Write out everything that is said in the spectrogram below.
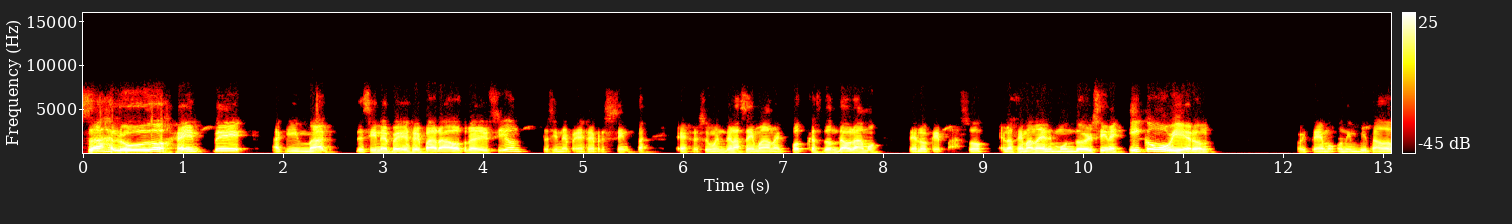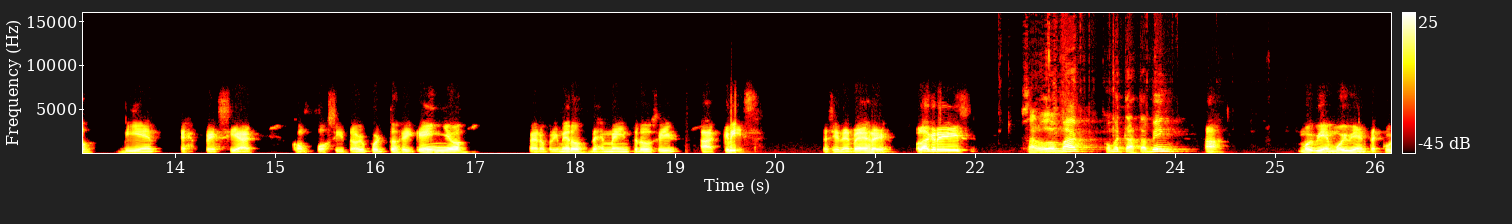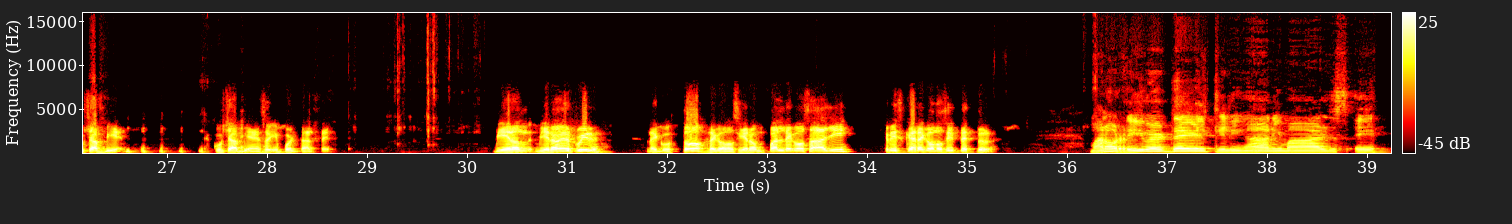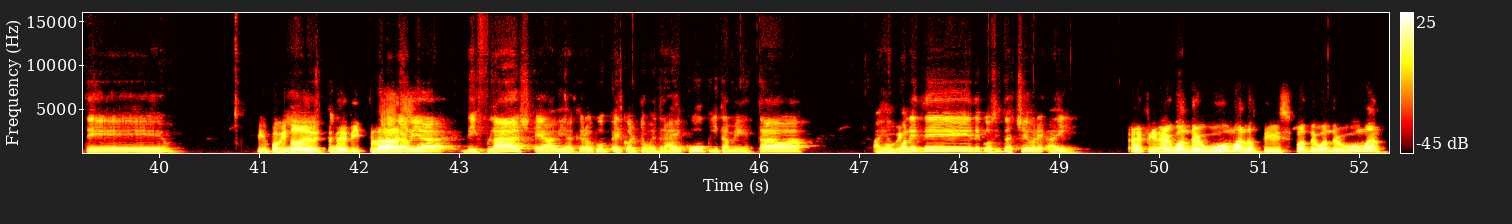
Saludos, gente. Aquí Mac de CinePR para otra edición de CinePR presenta el resumen de la semana, el podcast donde hablamos de lo que pasó en la semana en el mundo del cine. Y como vieron, hoy tenemos un invitado bien especial, compositor puertorriqueño. Pero primero, déjenme introducir a Chris de CinePR. Hola, Chris. Saludos, Mac. ¿Cómo estás? ¿Estás bien? Ah, muy bien, muy bien. Te escuchas bien. Te escuchas bien, eso es importante. ¿Vieron, ¿vieron el reel? ¿Les gustó? ¿Reconocieron un par de cosas allí? Chris, ¿qué reconociste tú? Mano, Riverdale, Killing Animals, este. Vi un poquito de, eh, de The Flash. había The Flash, eh, había creo que el cortometraje Cookie también estaba. Había un par de, de cositas chéveres ahí. Al final Wonder Woman, los TV spots de Wonder Woman.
